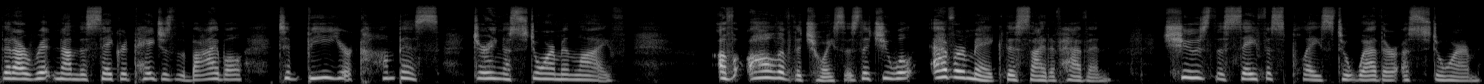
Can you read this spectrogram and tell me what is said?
that are written on the sacred pages of the Bible to be your compass during a storm in life. Of all of the choices that you will ever make this side of heaven, choose the safest place to weather a storm,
